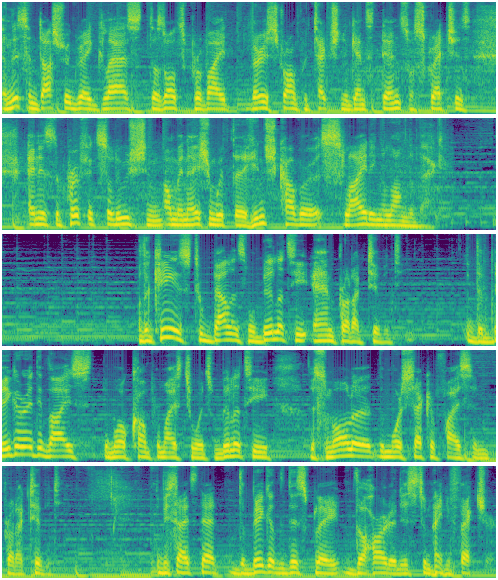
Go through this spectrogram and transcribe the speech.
And this industrial grade glass does also provide very strong protection against dents or scratches and is the perfect solution in combination with the hinge cover sliding along the back. The key is to balance mobility and productivity. The bigger a device, the more compromise towards mobility, the smaller, the more sacrifice in productivity. Besides that, the bigger the display, the harder it is to manufacture.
